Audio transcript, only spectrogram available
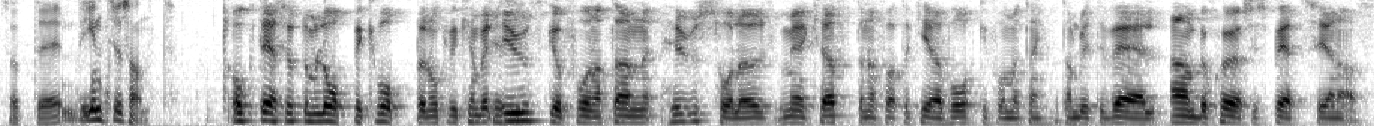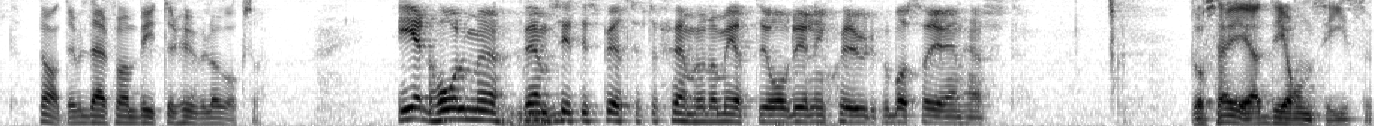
Så att eh, det är intressant. Och dessutom lopp i kroppen och vi kan väl Precis. utgå från att han hushåller med krafterna för att attackera bakifrån med tanke på att han blivit väl ambitiös i spets senast. Ja, det är väl därför man byter huvudlag också. Edholm, mm. vem sitter i spets efter 500 meter i avdelning 7? Du får bara säga en häst. Då säger jag Dion Sisu.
